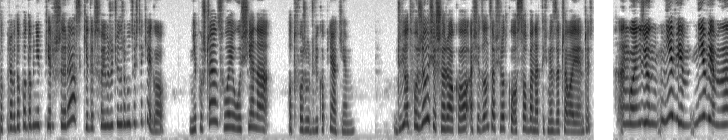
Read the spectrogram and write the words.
To prawdopodobnie pierwszy raz, kiedy w swoim życiu zrobił coś takiego. Nie puszczając Wei Wuxiana, otworzył drzwi kopniakiem. Drzwi otworzyły się szeroko, a siedząca w środku osoba natychmiast zaczęła jęczeć. Angłędziu, nie wiem, nie wiem, no...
